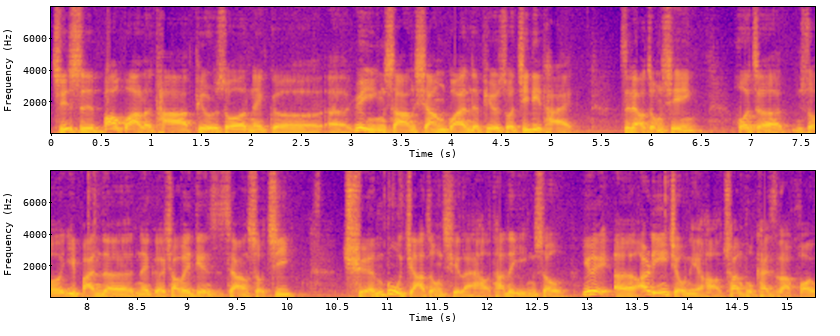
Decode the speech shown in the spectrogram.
其实包括了它，譬如说那个呃运营商相关的，譬如说基地台、资料中心，或者你说一般的那个消费电子，像手机，全部加总起来哈，它的营收，因为呃二零一九年哈，川普开始打华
